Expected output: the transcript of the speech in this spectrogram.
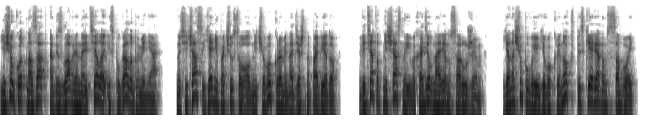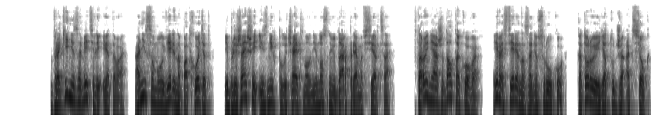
Еще год назад обезглавленное тело испугало бы меня, но сейчас я не почувствовал ничего, кроме надежд на победу, ведь этот несчастный выходил на арену с оружием. Я нащупываю его клинок в песке рядом с собой. Враги не заметили этого. Они самоуверенно подходят, и ближайший из них получает молниеносный удар прямо в сердце. Второй не ожидал такого и растерянно занес руку, которую я тут же отсек,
